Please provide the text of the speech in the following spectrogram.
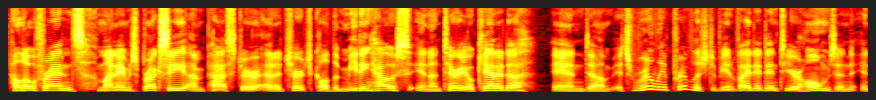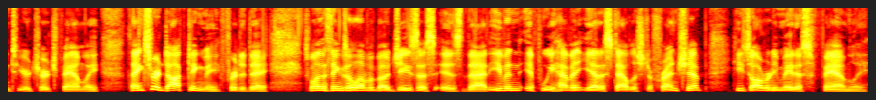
Hello, friends. My name is Bruxy. I'm pastor at a church called the Meeting House in Ontario, Canada. And um, it's really a privilege to be invited into your homes and into your church family. Thanks for adopting me for today. It's one of the things I love about Jesus is that even if we haven't yet established a friendship, he's already made us family.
